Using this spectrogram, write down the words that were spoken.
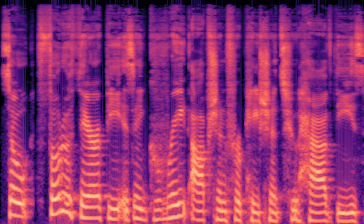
So phototherapy is a great option for patients who have these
